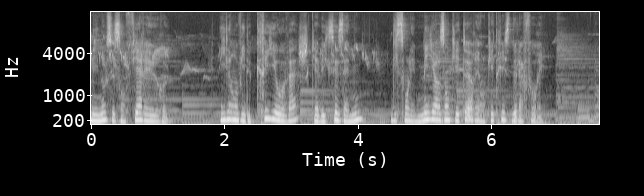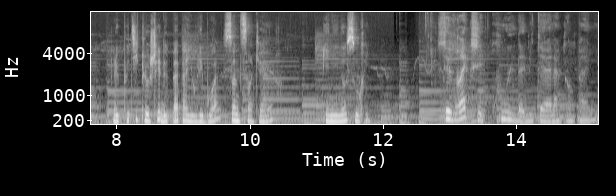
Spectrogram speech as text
Nino se sent fier et heureux. Il a envie de crier aux vaches qu'avec ses amis, ils sont les meilleurs enquêteurs et enquêtrices de la forêt. Le petit clocher de Papayou les Bois sonne 5 heures et Nino sourit. C'est vrai que c'est cool d'habiter à la campagne.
